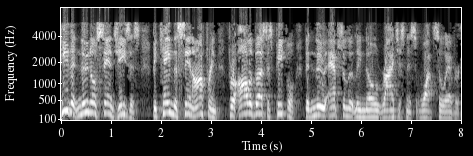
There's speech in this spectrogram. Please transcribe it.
He that knew no sin, Jesus, became the sin offering for all of us as people that knew absolutely no righteousness whatsoever.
